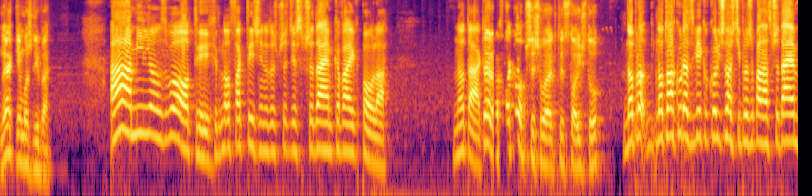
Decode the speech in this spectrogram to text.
No jak niemożliwe? A, milion złotych! No faktycznie, no to już przecież sprzedałem kawałek pola. No tak. Teraz tak o przyszło, jak ty stoisz tu. No, pro, no to akurat zbieg okoliczności, proszę pana, sprzedałem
